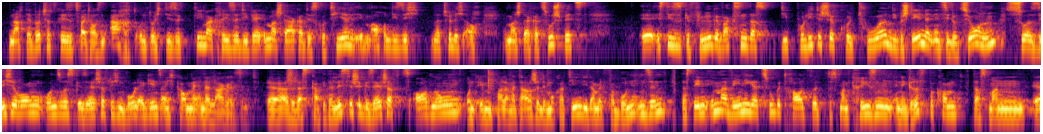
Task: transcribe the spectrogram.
nach der Wirtschaftskrise 2008 und durch diese Klimakrise, die wir immer stärker diskutieren, eben auch und die sich natürlich auch immer stärker zuspitzt, äh, ist dieses Gefühl gewachsen, dass die politische Kultur, die bestehenden Institutionen zur Sicherung unseres gesellschaftlichen Wohlergehens eigentlich kaum mehr in der Lage sind. Äh, also dass kapitalistische Gesellschaftsordnungen und eben parlamentarische Demokratien, die damit verbunden sind, dass denen immer weniger zugetraut wird, dass man Krisen in den Griff bekommt, dass man äh,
